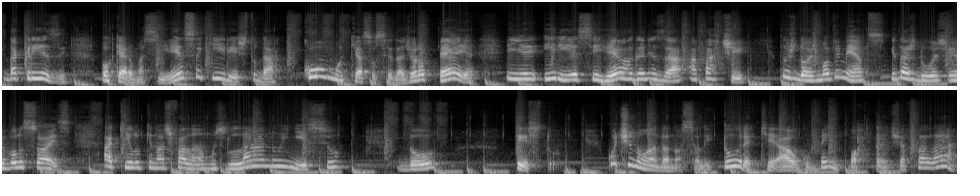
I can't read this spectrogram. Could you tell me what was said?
da crise, porque era uma ciência que iria estudar como que a sociedade europeia iria se reorganizar a partir dos dois movimentos e das duas revoluções, aquilo que nós falamos lá no início do texto. Continuando a nossa leitura, que é algo bem importante a falar,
